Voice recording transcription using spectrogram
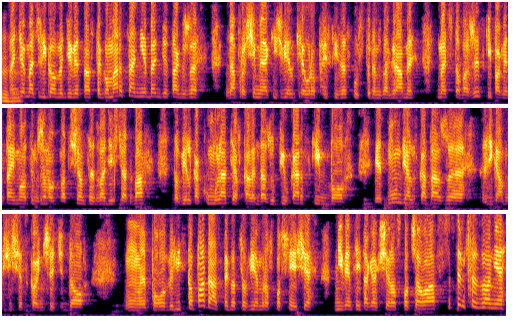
Mhm. Będzie mecz ligowy 19 marca, nie będzie tak, że zaprosimy jakiś wielki europejski zespół, z którym zagramy mecz towarzyski. Pamiętajmy o tym, że rok 2022 to wielka kumulacja w kalendarzu piłkarskim, bo jest mundial w Katarze, liga musi się skończyć do mm, połowy listopada, z tego co wiem rozpocznie się mniej więcej tak jak się rozpoczęła w tym sezonie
